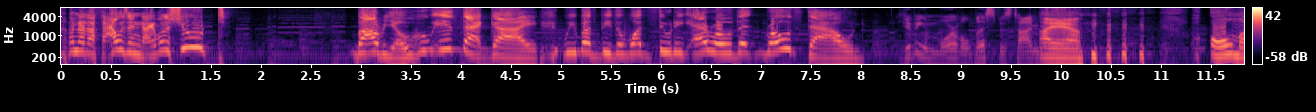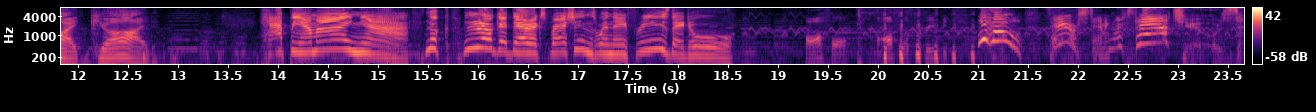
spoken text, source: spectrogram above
Another thousand I will shoot. Mario, who is that guy? We must be the one shooting arrow that rose down. You're giving him more of a lisp as time goes I am. oh my god. Happy am I, yeah. Look, look at their expressions when they freeze, they do. Awful, awful, creepy. Woohoo! They're standing like statues.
